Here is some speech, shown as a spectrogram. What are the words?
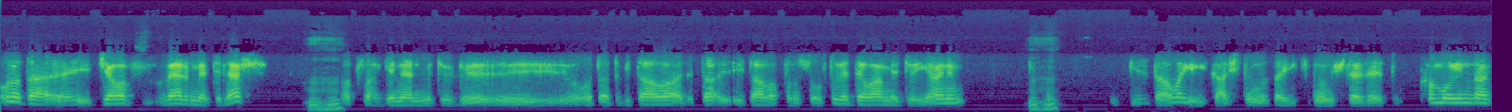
ona da e, cevap vermediler. Hı hı. Vakıflar Genel Müdürlüğü e, o da bir dava da, dava konusu oldu ve devam ediyor. Yani hı hı. biz davayı ilk açtığımızda 2013'lerde kamuoyundan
